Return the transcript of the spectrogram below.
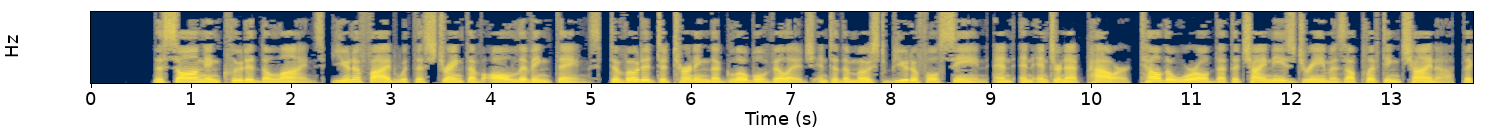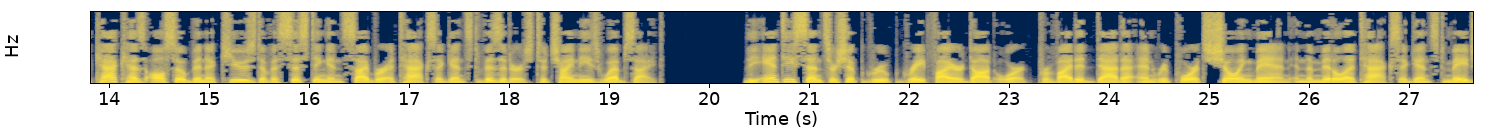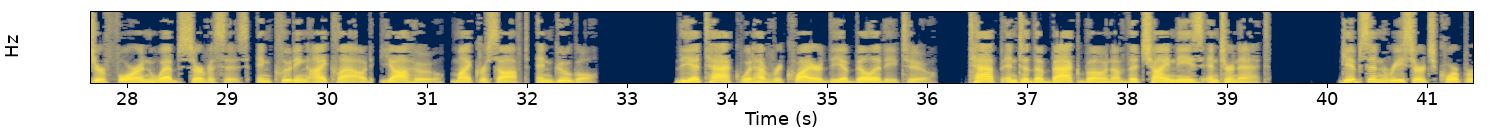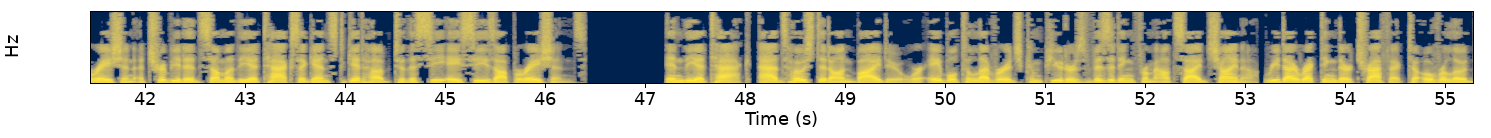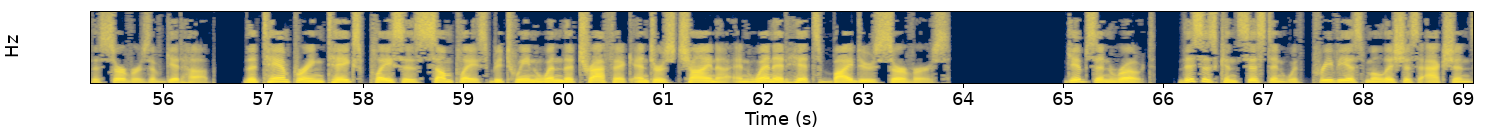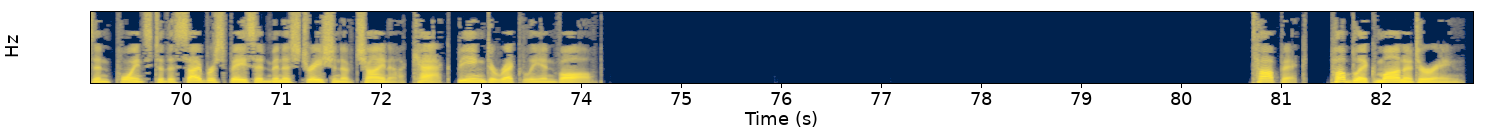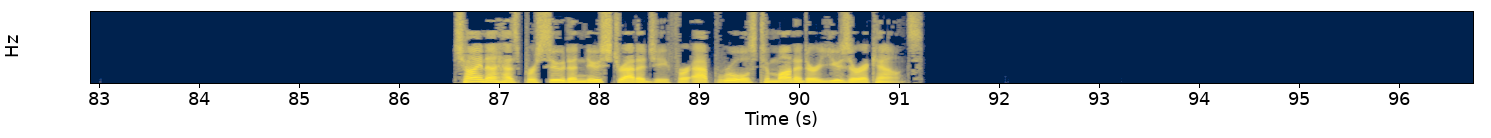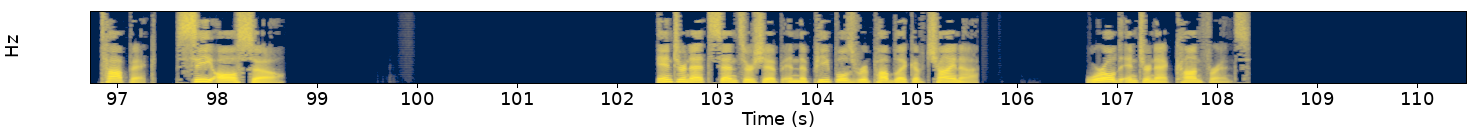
The song included the lines, unified with the strength of all living things, devoted to turning the global village into the most beautiful scene and an internet power, tell the world that the Chinese dream is uplifting China. The CAC has also been accused of assisting in cyber attacks against visitors to Chinese website. The anti-censorship group GreatFire.org provided data and reports showing man-in-the-middle attacks against major foreign web services, including iCloud, Yahoo, Microsoft, and Google. The attack would have required the ability to tap into the backbone of the Chinese Internet. Gibson Research Corporation attributed some of the attacks against GitHub to the CAC's operations. In the attack, ads hosted on Baidu were able to leverage computers visiting from outside China, redirecting their traffic to overload the servers of GitHub. The tampering takes places someplace between when the traffic enters China and when it hits Baidu's servers. Gibson wrote. This is consistent with previous malicious actions and points to the Cyberspace Administration of China CAC being directly involved. Topic: Public monitoring. China has pursued a new strategy for app rules to monitor user accounts. Topic: See also Internet censorship in the People's Republic of China World Internet Conference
